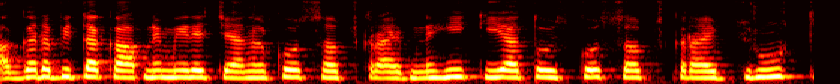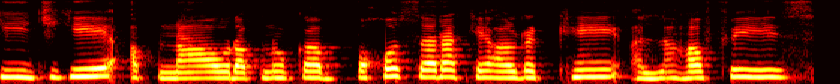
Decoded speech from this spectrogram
अगर अभी तक आपने मेरे चैनल को सब्सक्राइब नहीं किया तो इसको सब्सक्राइब ज़रूर कीजिए। अपना और अपनों का बहुत सारा ख्याल रखें। अल्लाह हाफिज़।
